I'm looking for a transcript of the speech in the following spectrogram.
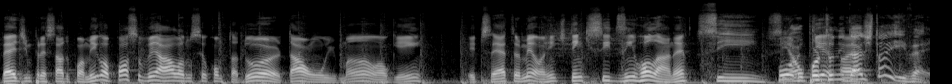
pede emprestado para um amigo, eu posso ver a aula no seu computador, tá? Um irmão, alguém, etc. Meu, a gente tem que se desenrolar, né? Sim, sim, a oportunidade tá aí, velho.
